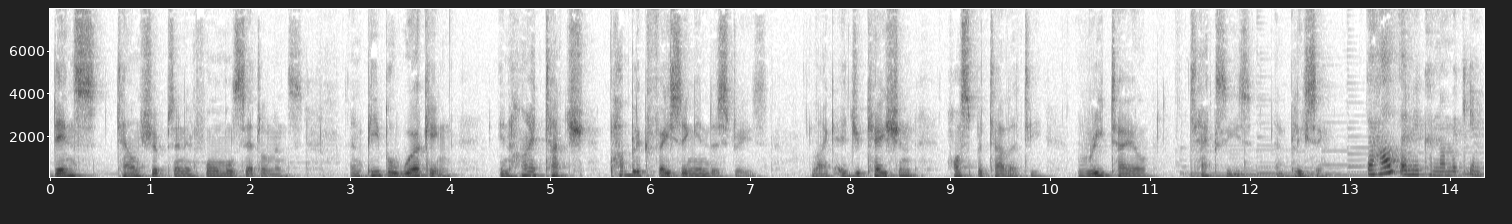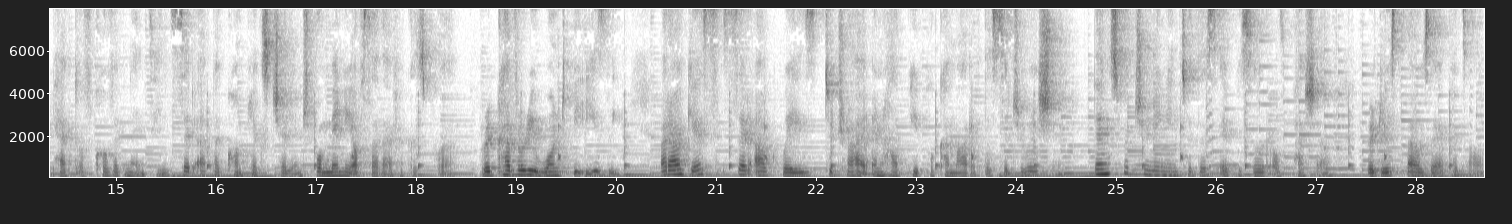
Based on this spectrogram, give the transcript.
dense townships and informal settlements, and people working in high touch, public facing industries like education, hospitality, retail, taxis, and policing. The health and economic impact of COVID 19 set up a complex challenge for many of South Africa's poor. Recovery won't be easy, but our guests set out ways to try and help people come out of this situation. Thanks for tuning into this episode of Pasha, produced by Hosea Patel.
